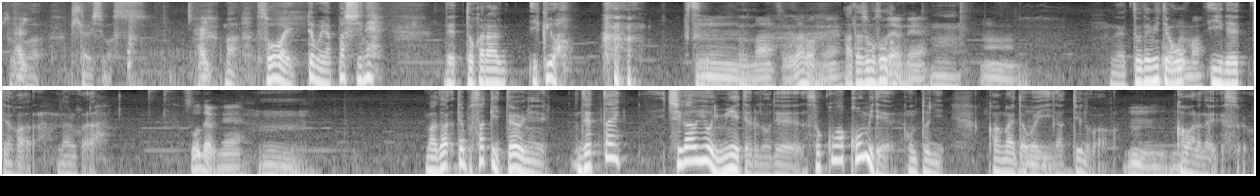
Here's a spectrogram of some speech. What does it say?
それは期待してます。はい。まあ、そうは言ってもやっぱしね、ネットから行くよ。普通。うん、うんまあそうだろうね。私もそうだよね。うん。うん。ネットで見て、おいいいねってのがなるから。そうだよね。うん。まあだ、でもさっき言ったように、絶対違うように見えてるので、そこは込みで本当に考えた方がいいなっていうのは。変わらないです、それは。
